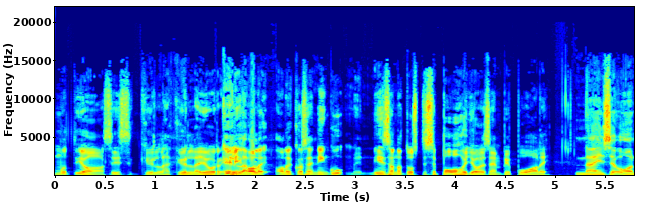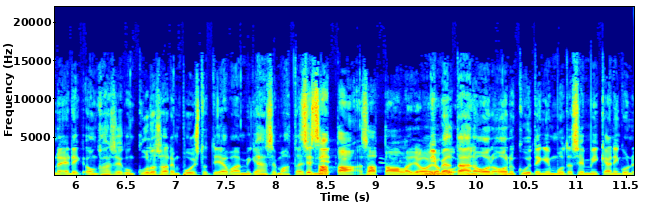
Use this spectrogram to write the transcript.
mutta joo, siis kyllä, kyllä juuri. Kyllä. Eli oli, oliko se niin, kuin, niin sanotusti se pohjoisempi puoli? näin se on, eli onkohan se joku Kulosaaren puistotie vai mikähän se mahtaisi Se saattaa, saattaa olla joo nimeltään joku. on, on kuitenkin, mutta se mikä niin kuin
